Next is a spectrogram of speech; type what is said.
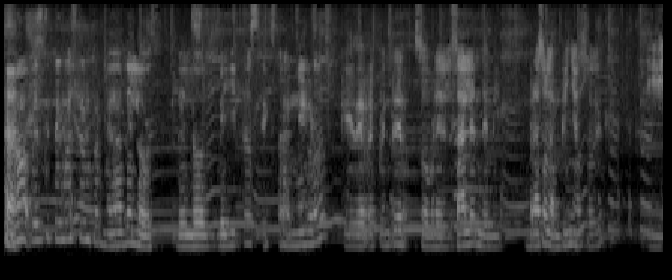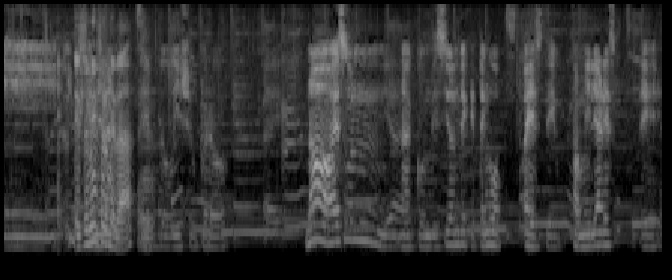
No, es que tengo esta enfermedad de los de los vellitos extra negros que de repente sobresalen de mi brazo lampiño, ¿sabes? Y, ¿Es una enfermedad? Cierto issue, pero no, es un- una condición de que tengo este familiares de,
